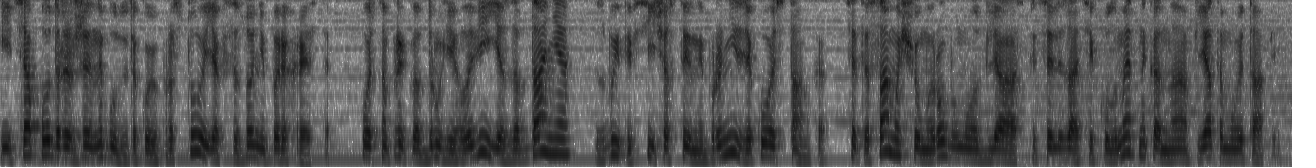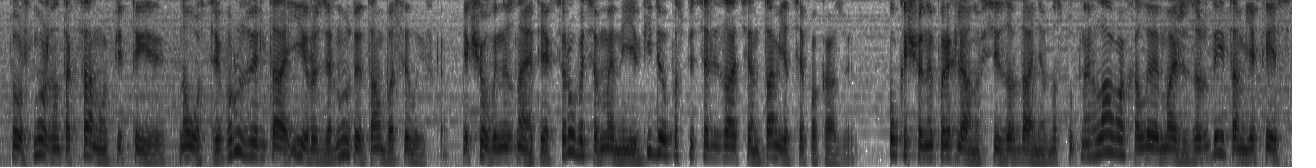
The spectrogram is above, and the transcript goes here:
і ця подорож вже не буде такою простою, як в сезоні перехрестя. Ось, наприклад, в другій главі є завдання збити всі частини броні з якогось танка. Це те саме, що ми робимо для спеціалізації кулеметника на п'ятому етапі. Тож можна так само піти на острів Рузвельта і роздягнути там Василиска. Якщо ви не знаєте, як це робиться, в мене є відео по спеціалізаціям, там я це показую. Поки що не перегляну всі завдання в наступних главах, але майже завжди там якесь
